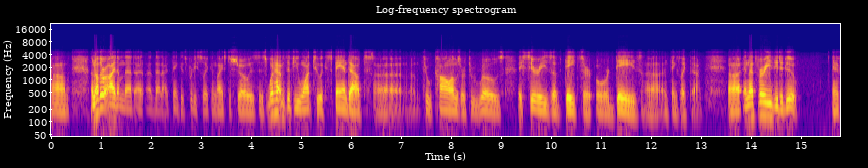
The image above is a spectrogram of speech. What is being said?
Um, another item that I, uh, that I think is pretty slick and nice to show is, is what happens if you want to expand out uh, through columns or through rows a series of dates or, or days uh, and things like that. Uh, and that's very easy to do. If,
